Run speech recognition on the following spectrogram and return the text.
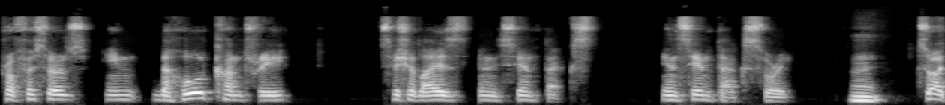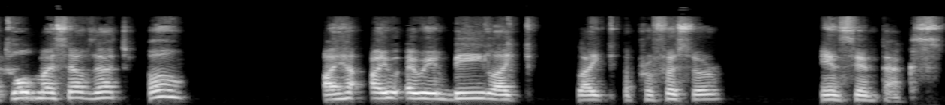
professors in the whole country specialized in syntax in syntax sorry Right. So i told myself that oh i I, I will be like like a professor in syntax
